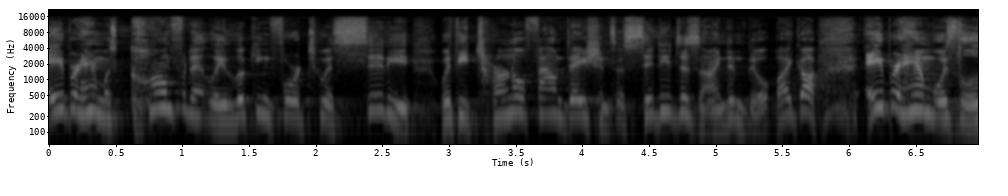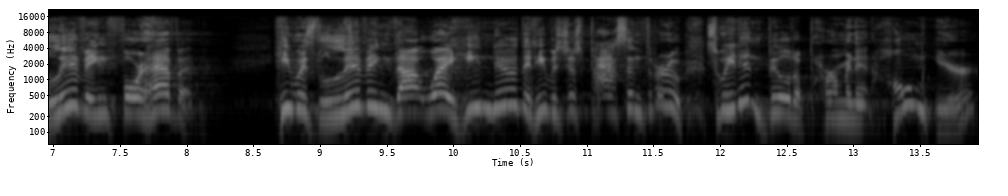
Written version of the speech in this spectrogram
Abraham was confidently looking forward to a city with eternal foundations, a city designed and built by God. Abraham was living for heaven. He was living that way. He knew that he was just passing through. So he didn't build a permanent home here.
